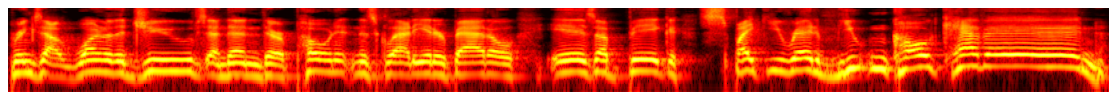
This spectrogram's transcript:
brings out one of the Juves, and then their opponent in this gladiator battle is a big spiky red mutant called Kevin.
